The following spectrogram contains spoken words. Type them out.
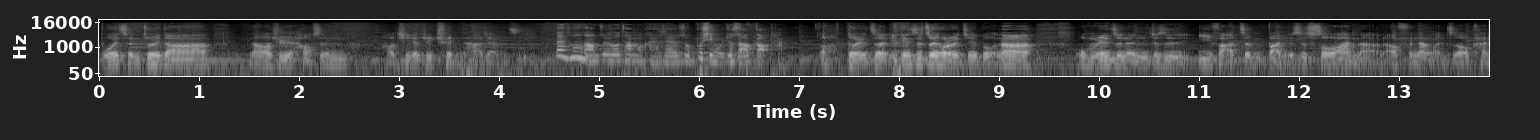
不会沉醉的啊，然后去好声好气的去劝他这样子。但通常最后他们还是会说不行，我就是要告他。哦，对，这一定是最后的结果。那我们也只能就是依法侦办，就是收案啊，然后分案完之后看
